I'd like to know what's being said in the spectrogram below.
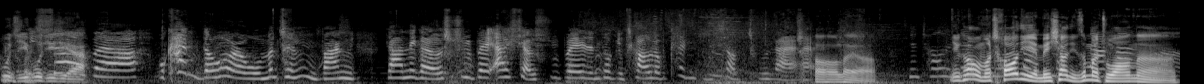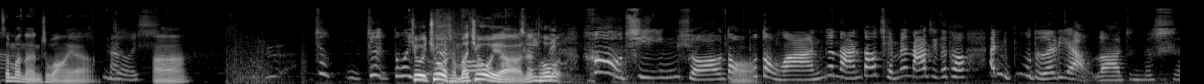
不急不急，是姐。呗啊！我看你等会儿，我们陈宇把你家那个续杯啊小续杯人头给抄了，我看你怎么笑得出来。超了呀！先抄了你看我们抄你也没像你这么装呢，这么能装呀？就是啊，就就多一救救什么救呀人头后期英雄，懂不懂啊？那个男刀前面拿几个头，哎，你不得了了，真的是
